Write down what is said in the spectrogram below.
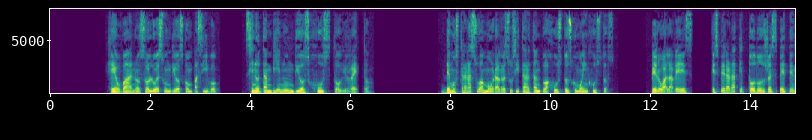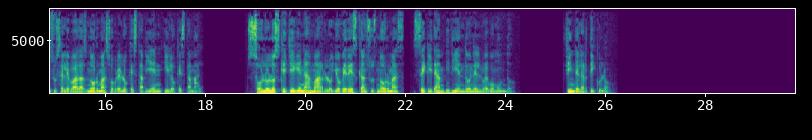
Jehová no solo es un Dios compasivo, sino también un Dios justo y recto demostrará su amor al resucitar tanto a justos como a injustos, pero a la vez esperará que todos respeten sus elevadas normas sobre lo que está bien y lo que está mal. Solo los que lleguen a amarlo y obedezcan sus normas seguirán viviendo en el nuevo mundo. Fin del artículo.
